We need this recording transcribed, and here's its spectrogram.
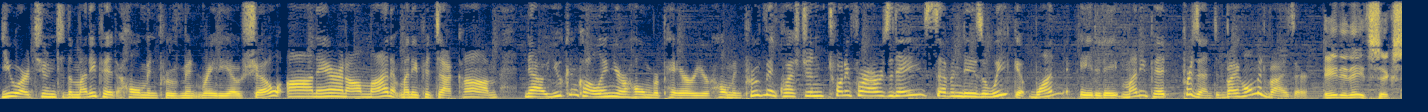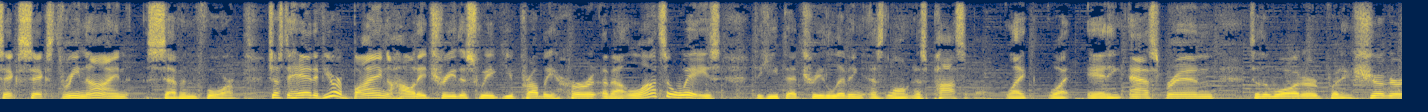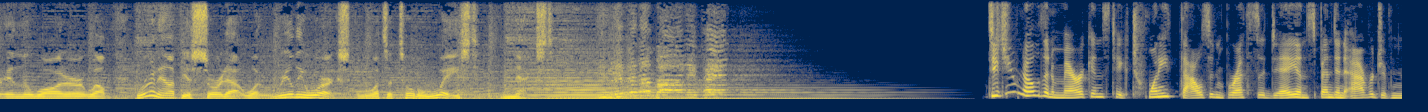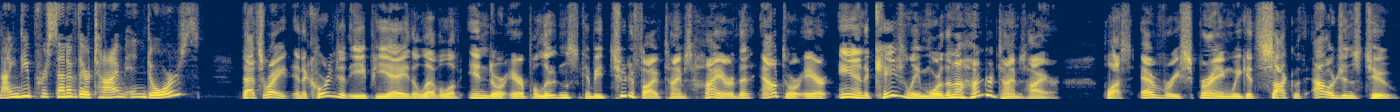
You are tuned to the Money Pit Home Improvement Radio Show on air and online at moneypit.com. Now, you can call in your home repair or your home improvement question 24 hours a day, 7 days a week at 1 888 Money Pit, presented by Home Advisor. 888 666 3974. Just ahead, if you are buying a holiday tree this week, you've probably heard about lots of ways to keep that tree living as long as possible. Like what? Adding aspirin to the water, putting sugar in the water. Well, we're going to help you sort out what really works and what's a total waste next. You live in a money pit. Did you know that Americans take 20,000 breaths a day and spend an average of 90% of their time indoors? That's right. And according to the EPA, the level of indoor air pollutants can be two to five times higher than outdoor air and occasionally more than a hundred times higher. Plus, every spring we get socked with allergens too.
